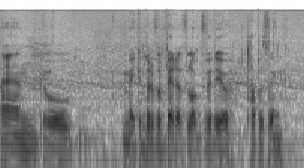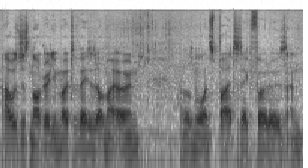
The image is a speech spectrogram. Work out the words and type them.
and we'll make a bit of a better vlog video type of thing. I was just not really motivated on my own, and I was more inspired to take photos, and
